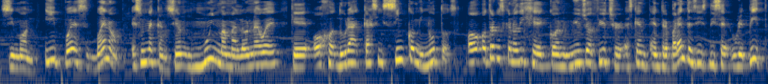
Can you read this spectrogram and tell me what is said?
Simón. Y pues bueno es una canción muy mamalona güey que ojo dura casi 5 minutos. Otra cosa que no dije con Mutual Future es que entre paréntesis dice repeat.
